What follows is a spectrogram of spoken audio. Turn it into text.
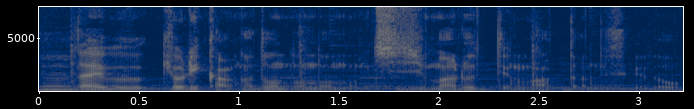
うん。うんだいぶ距離感がどんどんどんどん縮まるっていうのがあったんですけど、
